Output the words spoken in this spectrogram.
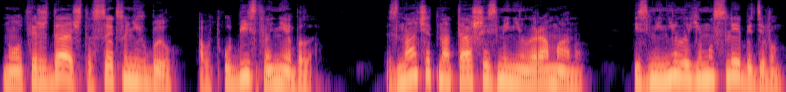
но утверждает, что секс у них был, а вот убийства не было. Значит, Наташа изменила Роману. Изменила ему с Лебедевым.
